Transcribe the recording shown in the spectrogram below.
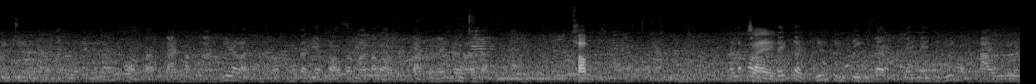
จริงๆ มันดูเป็นเรื่องของแบบการทำงานที่หลายคนก็คงจะเรียกร้องกันมาตลอดแบบจะได้เรื่องอะไรแบบนี้ครับ แล้วละครใช่ที่ได้เกิดขึ้นจริง ๆ แบบในในซีรีส์ของไทยเอง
